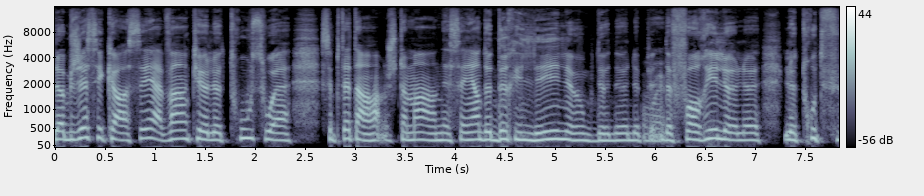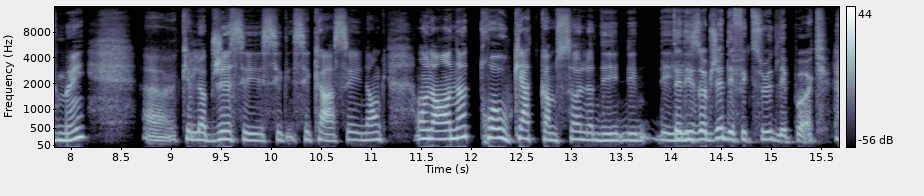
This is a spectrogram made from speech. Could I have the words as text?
l'objet s'est cassé avant que le trou soit. C'est peut-être en, justement en essayant de driller ou de, de, de, Ouais. de forer le, le, le trou de fumée euh, que l'objet s'est cassé. Donc, on en a trois ou quatre comme ça, là, des. des, des- C'était des objets défectueux de l'époque.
